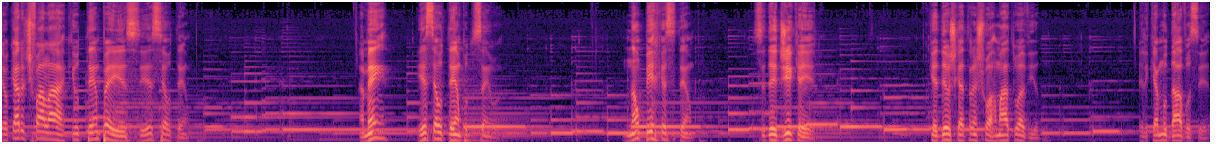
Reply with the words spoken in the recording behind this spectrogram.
Eu quero te falar que o tempo é esse, esse é o tempo. Amém? Esse é o tempo do Senhor. Não perca esse tempo. Se dedique a Ele. Porque Deus quer transformar a tua vida. Ele quer mudar você.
